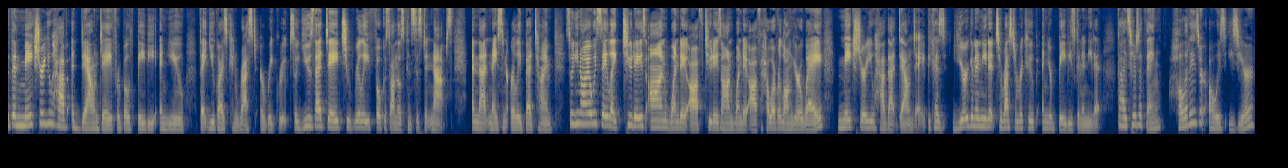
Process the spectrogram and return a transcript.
But then make sure you have a down day for both baby and you that you guys can rest or regroup. So use that day to really focus on those consistent naps and that nice and early bedtime. So, you know, I always say like two days on, one day off, two days on, one day off, however long you're away. Make sure you have that down day because you're going to need it to rest and recoup and your baby's going to need it. Guys, here's the thing holidays are always easier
